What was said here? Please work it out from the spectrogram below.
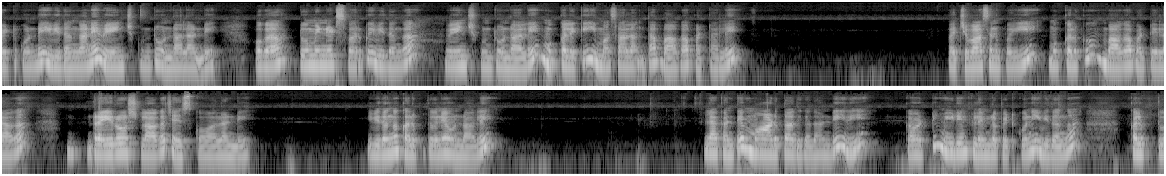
పెట్టుకుంటే ఈ విధంగానే వేయించుకుంటూ ఉండాలండి. ఒక టూ మినిట్స్ వరకు ఈ విధంగా వేయించుకుంటూ ఉండాలి. ముక్కలకి ఈ మసాలా అంతా బాగా పట్టాలి. పచ్చివాసన పోయి ముక్కలకు బాగా పట్టేలాగా డ్రై రోస్ట్ లాగా చేసుకోవాలండి. ఈ విధంగా కలుపుతూనే ఉండాలి. లేకంటే మాడుతుంది కదండి ఇది. కాబట్టి మీడియం ఫ్లేమ్లో పెట్టుకొని ఈ విధంగా కలుపుతూ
